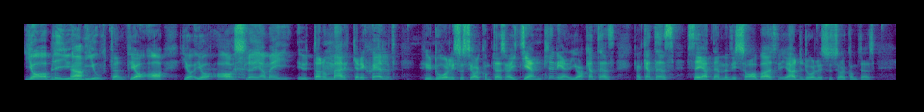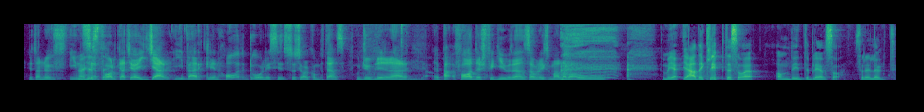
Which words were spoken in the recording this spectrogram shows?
Jag blir ju Ja. idioten. För jag, ah, jag, jag avslöjar mig utan att märka det själv. Hur dålig social kompetens jag egentligen är. Jag kan inte ens, jag kan inte ens säga att nej men vi sa bara att jag hade dålig social kompetens. Utan nu inser det. folk att jag i verkligen har dålig social kompetens. Och du blir den här eh, pa- fadersfiguren som liksom alla bara oh. Men jag, jag hade klippt det så om det inte blev så. Så det är lugnt.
